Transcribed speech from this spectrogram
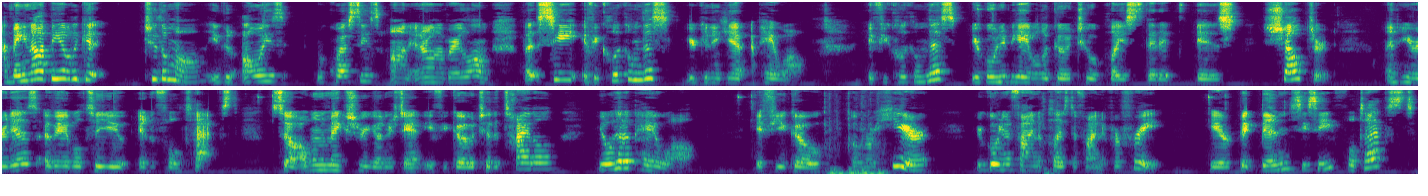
I may not be able to get to them all. You can always request these on Interlibrary Loan. But see, if you click on this, you're going to get a paywall. If you click on this, you're going to be able to go to a place that it is sheltered. And here it is available to you in full text. So I want to make sure you understand if you go to the title, you'll hit a paywall. If you go over here, you're going to find a place to find it for free. Here, Big Bend CC, full text.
